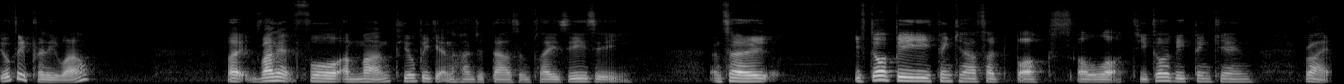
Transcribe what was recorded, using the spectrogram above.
you'll do pretty well. Like, run it for a month, you'll be getting 100,000 plays easy. And so, you've got to be thinking outside the box a lot. You've got to be thinking, right,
